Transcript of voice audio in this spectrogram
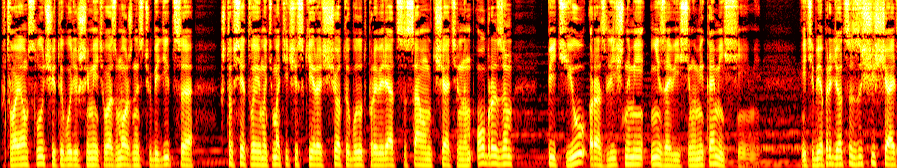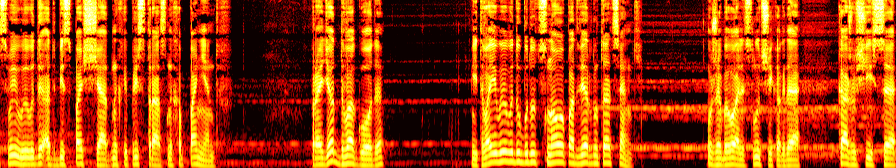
В твоем случае ты будешь иметь возможность убедиться, что все твои математические расчеты будут проверяться самым тщательным образом пятью различными независимыми комиссиями. И тебе придется защищать свои выводы от беспощадных и пристрастных оппонентов. Пройдет два года, и твои выводы будут снова подвергнуты оценке. Уже бывали случаи, когда кажущийся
